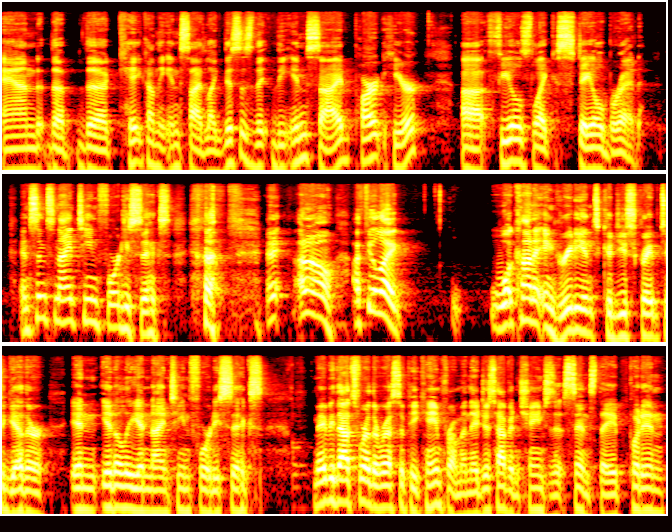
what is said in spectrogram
And the, the cake on the inside, like this is the, the inside part here, uh, feels like stale bread. And since 1946, I don't know, I feel like what kind of ingredients could you scrape together in Italy in 1946? Maybe that's where the recipe came from and they just haven't changed it since. They put in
